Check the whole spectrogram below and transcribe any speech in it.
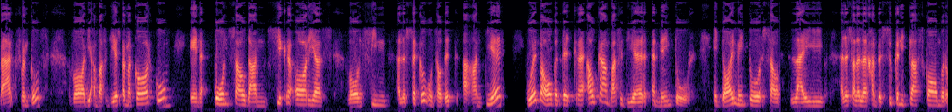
werkwinkels waar die ambassadeurs bymekaar kom en ons sal dan sekere areas waar ons sien hulle sukkel, ons sal dit uh, hanteer. Boonbehalwe dit kry elke ambassadeur 'n mentor en daai mentor sal lei, hulle sal hulle gaan besoek in die klaskamer.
